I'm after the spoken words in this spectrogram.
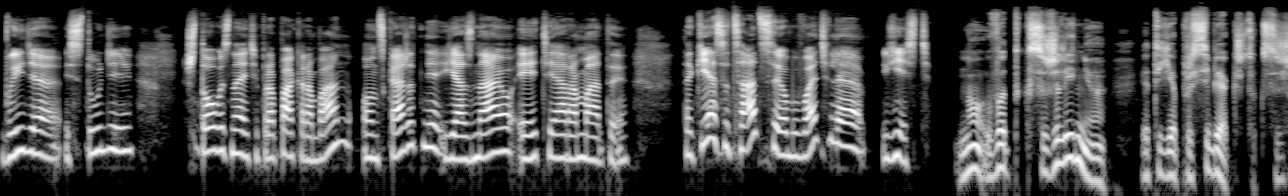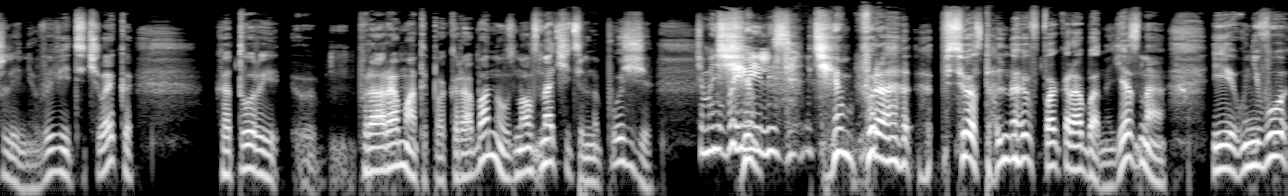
выйдя из студии, что вы знаете про Пак Рабан, он скажет мне, я знаю эти ароматы. Такие ассоциации у обывателя есть. Но вот, к сожалению, это я про себя, что, к сожалению, вы видите человека, который э, про ароматы по Карабану узнал значительно позже, чем они чем, появились, чем про все остальное в по Карабану. Я знаю. И у него,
